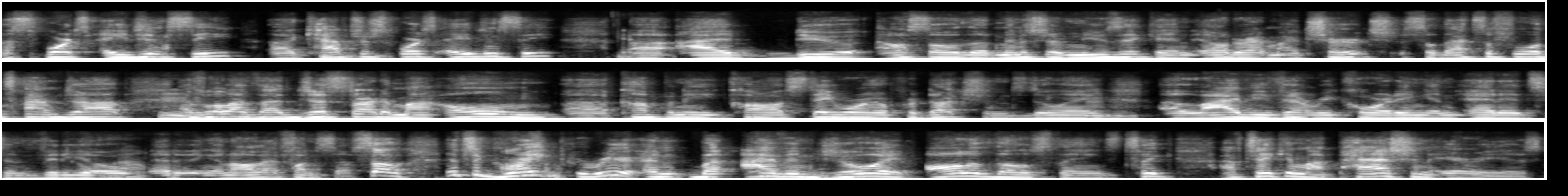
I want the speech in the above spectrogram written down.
a sports agency, uh, Capture Sports Agency. Yeah. Uh, I do also the minister of music and elder at my church, so that's a full time job. As well Mhm. as I just started my own uh, company called Stay Royal Productions, doing Mhm. a live event recording and edits and video Oh, wow. editing and all that fun stuff. So it's a great Awesome. career, and but I've enjoyed all of those things. Take I've taken my passion areas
